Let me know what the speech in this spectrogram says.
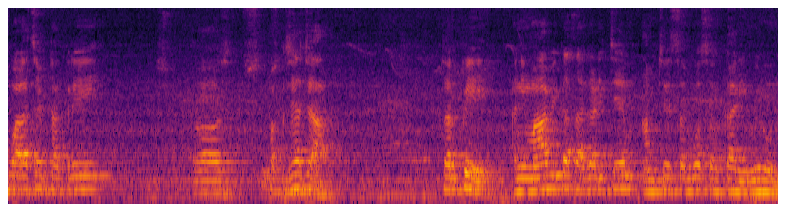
बाळासाहेब ठाकरे पक्षाच्या तर्फे आणि महाविकास आघाडीचे आमचे सर्व सहकारी मिळून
